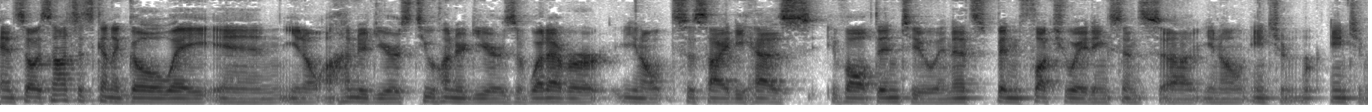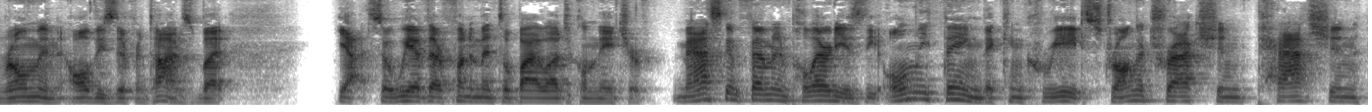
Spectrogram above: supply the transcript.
And so it's not just going to go away in, you know, 100 years, 200 years of whatever, you know, society has evolved into. And it's been fluctuating since, uh, you know, ancient, ancient Rome and all these different times. But yeah, so we have that fundamental biological nature. Masculine feminine polarity is the only thing that can create strong attraction, passion,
